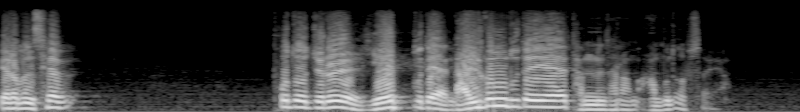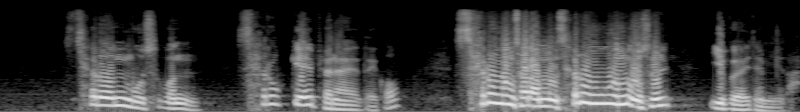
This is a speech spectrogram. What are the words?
여러분, 새 포도주를 옛 부대, 낡은 부대에 담는 사람 아무도 없어요. 새로운 모습은 새롭게 변해야 되고 새로운 사람은 새로운 옷을 입어야 됩니다.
